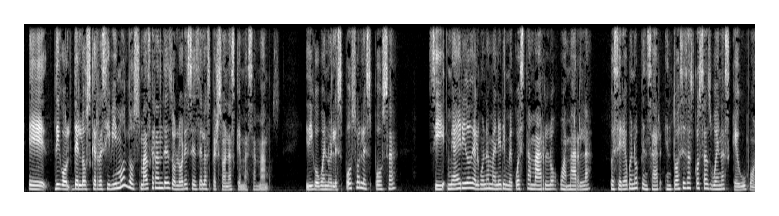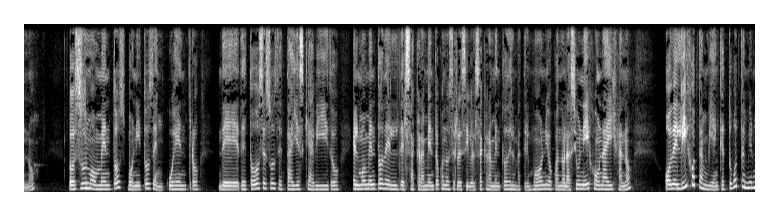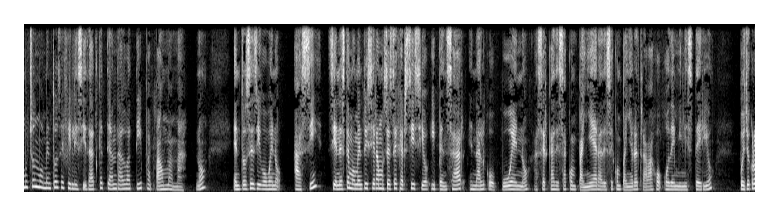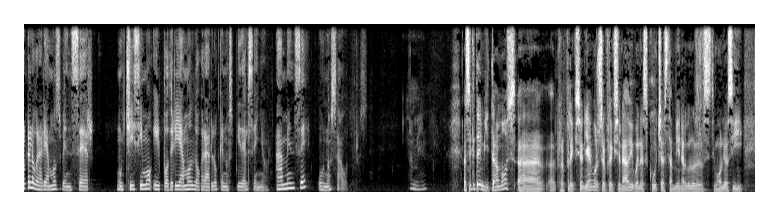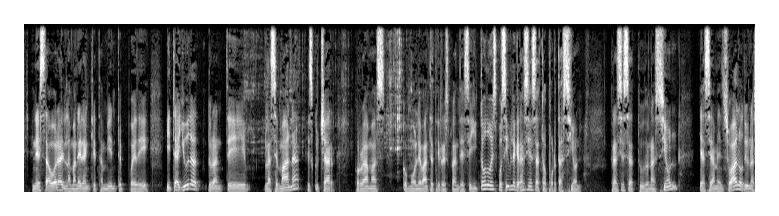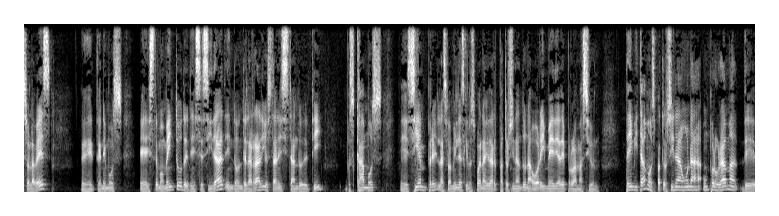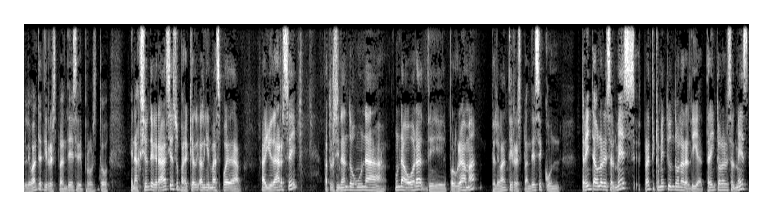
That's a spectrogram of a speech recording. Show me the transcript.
eh, digo, de los que recibimos los más grandes dolores es de las personas que más amamos. Y digo, bueno, el esposo la esposa, si me ha herido de alguna manera y me cuesta amarlo o amarla, pues sería bueno pensar en todas esas cosas buenas que hubo, ¿no? Todos esos momentos bonitos de encuentro, de, de todos esos detalles que ha habido, el momento del, del sacramento, cuando se recibió el sacramento del matrimonio, cuando nació un hijo, una hija, ¿no? O del hijo también, que tuvo también muchos momentos de felicidad que te han dado a ti, papá o mamá, ¿no? Entonces digo, bueno, así, si en este momento hiciéramos ese ejercicio y pensar en algo bueno acerca de esa compañera, de ese compañero de trabajo o de ministerio, pues yo creo que lograríamos vencer muchísimo y podríamos lograr lo que nos pide el Señor. Ámense unos a otros. Amén. Así que te invitamos a reflexionar. Ya hemos reflexionado y bueno, escuchas también algunos de los testimonios y en esta hora, en la manera en que también te puede y te ayuda durante la semana escuchar programas como Levántate y Resplandece. Y todo es posible gracias a tu aportación, gracias a tu donación, ya sea mensual o de una sola vez. Eh, tenemos este momento de necesidad en donde la radio está necesitando de ti. Buscamos eh, siempre las familias que nos puedan ayudar patrocinando una hora y media de programación. Te invitamos, patrocina una, un programa de Levántate y Resplandece de pronto en acción de gracias o para que al- alguien más pueda ayudarse, patrocinando una, una hora de programa de Levántate y Resplandece con 30 dólares al mes, prácticamente un dólar al día, 30 dólares al mes,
